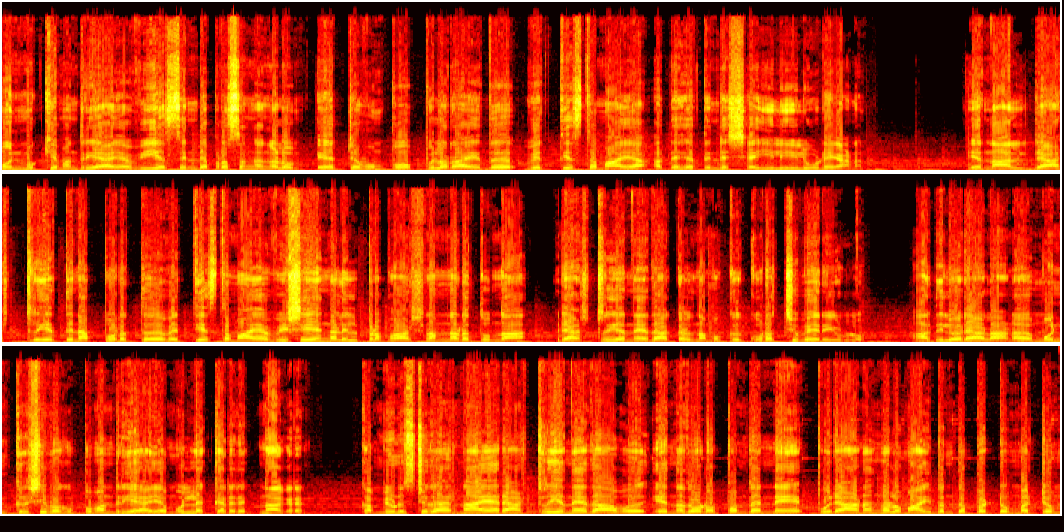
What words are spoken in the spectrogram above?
മുൻ മുഖ്യമന്ത്രിയായ വി എസിന്റെ പ്രസംഗങ്ങളും ഏറ്റവും പോപ്പുലറായത് വ്യത്യസ്തമായ അദ്ദേഹത്തിന്റെ ശൈലിയിലൂടെയാണ്. എന്നാൽ രാഷ്ട്രീയത്തിനപ്പുറത്ത് വ്യത്യസ്തമായ വിഷയങ്ങളിൽ പ്രഭാഷണം നടത്തുന്ന രാഷ്ട്രീയ നേതാക്കൾ നമുക്ക് കുറച്ചുപേരെയുള്ളൂ അതിലൊരാളാണ് മുൻ കൃഷിവകുപ്പ് മന്ത്രിയായ മുല്ലക്കര രത്നാകരൻ. കമ്മ്യൂണിസ്റ്റുകാരനായ രാഷ്ട്രീയ നേതാവ് എന്നതോടൊപ്പം തന്നെ പുരാണങ്ങളുമായി ബന്ധപ്പെട്ടും മറ്റും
